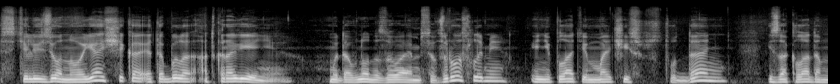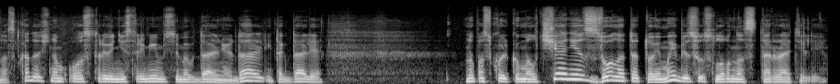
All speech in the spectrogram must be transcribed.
с телевизионного ящика, это было откровение. Мы давно называемся взрослыми и не платим мальчишеству дань, и закладом на сказочном острове не стремимся мы в дальнюю даль и так далее. Но поскольку молчание – золото, то и мы, безусловно, старатели.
